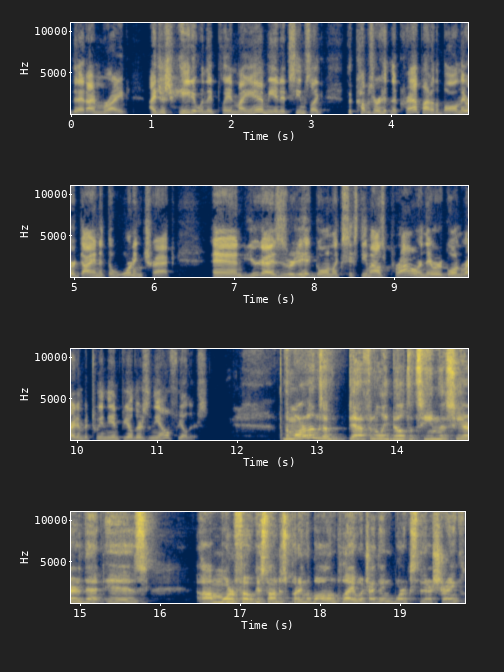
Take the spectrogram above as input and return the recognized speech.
that I'm right. I just hate it when they play in Miami. And it seems like the Cubs were hitting the crap out of the ball and they were dying at the warning track. And your guys were hit going like 60 miles per hour and they were going right in between the infielders and the outfielders. The Marlins have definitely built a team this year that is – um, more focused on just putting the ball in play, which I think works to their strength.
